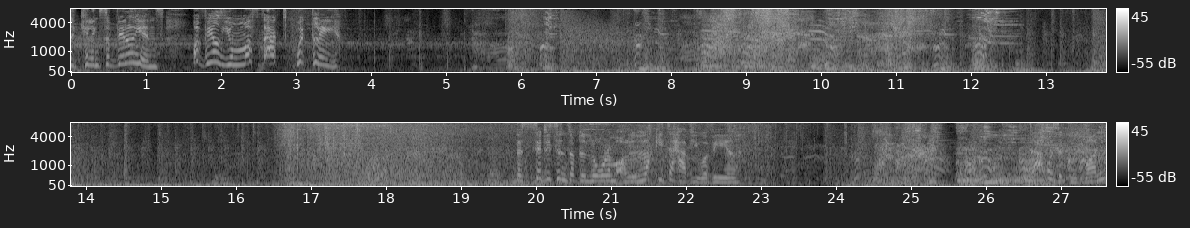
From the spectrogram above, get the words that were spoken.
Started killing civilians! Avil, you must act quickly! The citizens of Delorum are lucky to have you, Avil. That was a good one.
